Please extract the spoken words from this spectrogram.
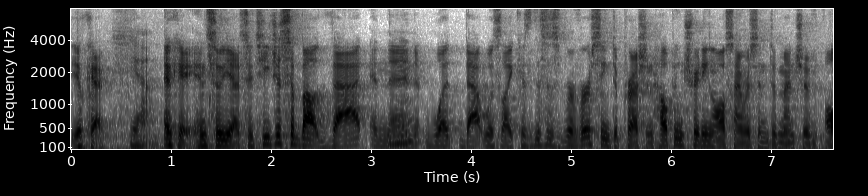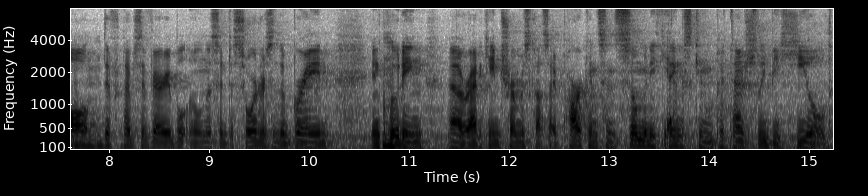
Okay. Yeah. Okay, and so yeah, so teach us about that, and then what that was like, because this is reversing depression, helping treating Alzheimer's and dementia, all different types of variable illness and disorders of the brain, including uh, eradicating tremors caused by Parkinson's. So many things can potentially be healed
